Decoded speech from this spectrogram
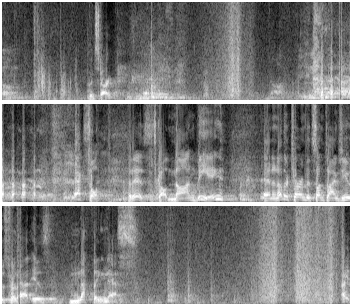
Um, Good start. Excellent. It is. It's called non being. And another term that's sometimes used for that is nothingness. Right?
